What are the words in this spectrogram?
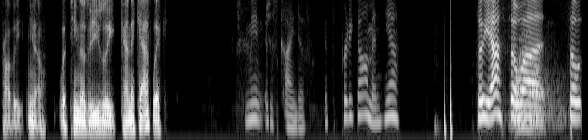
probably, you know, Latinos are usually kind of Catholic. I mean, Just kind of. it's pretty common, yeah. So yeah, so uh so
